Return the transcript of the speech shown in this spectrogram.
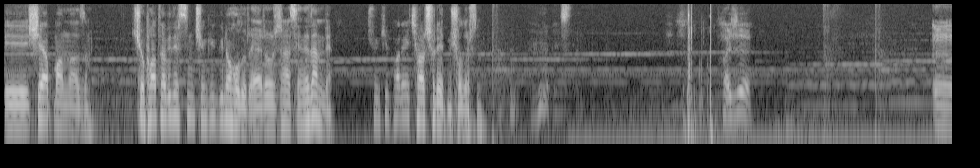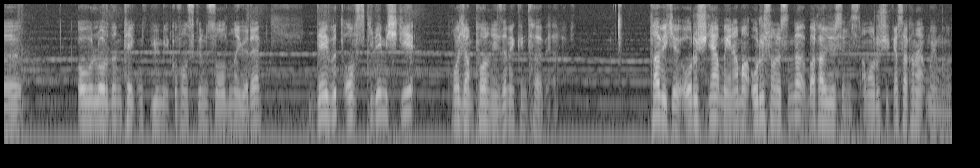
eee, şey yapman lazım. Çöpe atabilirsin çünkü günah olur eğer orijinalse. Neden mi? Çünkü parayı çarçur etmiş olursun. Hacı. Ee, Overlord'un teknik bir mikrofon sıkıntısı olduğuna göre David Ofsky demiş ki Hocam porno izlemek gün tövbe yarabbim. Tabii ki oruç yapmayın ama oruç sonrasında bakabilirsiniz. Ama oruçluyken sakın yapmayın bunu.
